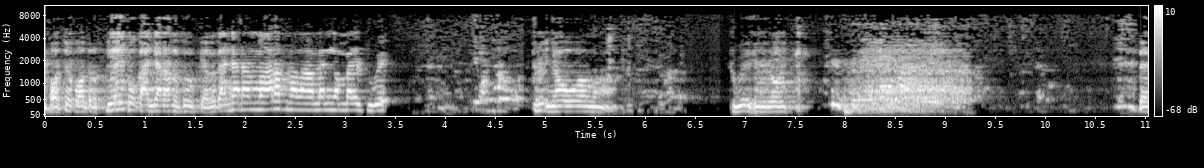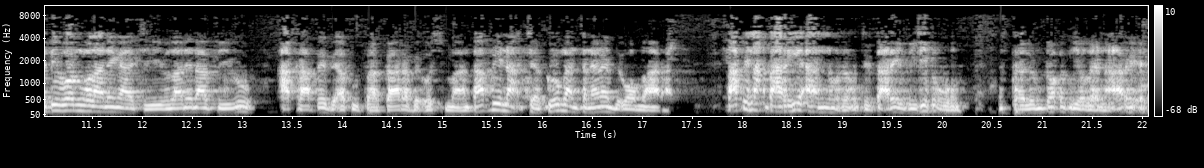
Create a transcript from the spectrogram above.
Ojo kok terus dia kok kancaran sugih. Kancaran melarat malah men ngemel duit. Duit nyawa mah. Heroik. Jadi wong mulane ngaji, mulane Nabi ku akrabe be Abu Bakar, be Utsman. Tapi nak jagongan senene be wong melarat. Tapi nak tarian, ditarik piye wong. Dalem tok yo lenare.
